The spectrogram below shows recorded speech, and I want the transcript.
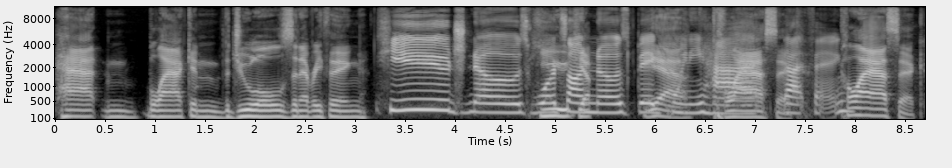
hat and black and the jewels and everything. Huge nose, warts Huge, on yep. nose, big Yeah. pointy hat. Classic. That thing. Classic.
